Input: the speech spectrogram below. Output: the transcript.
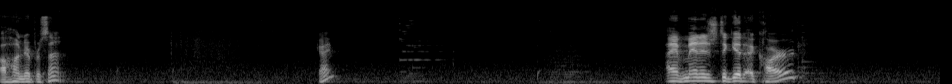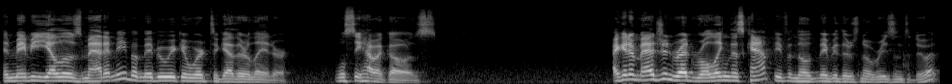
A hundred percent. Okay. I have managed to get a card. And maybe yellow's mad at me, but maybe we can work together later. We'll see how it goes. I can imagine red rolling this cap, even though maybe there's no reason to do it.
